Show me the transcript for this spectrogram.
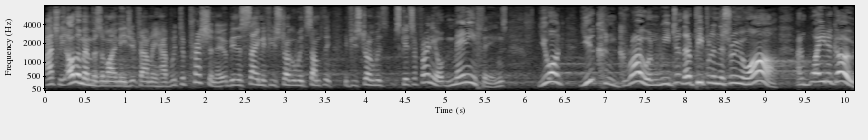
actually other members of my immediate family have with depression. It would be the same if you struggle with something, if you struggle with schizophrenia or many things. You, are, you can grow, and we do, there are people in this room who are, and way to go.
